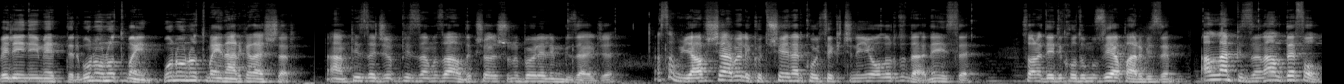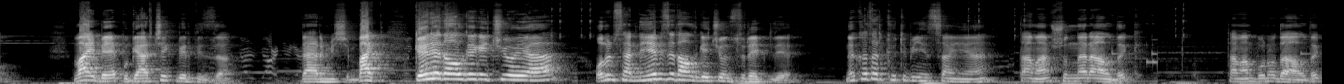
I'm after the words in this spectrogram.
veli nimettir. Bunu unutmayın. Bunu unutmayın arkadaşlar. Tamam pizzacı pizzamızı aldık. Şöyle şunu bölelim güzelce. Aslında bu yavşağa böyle kötü şeyler koysak için iyi olurdu da neyse. Sonra dedikodumuzu yapar bizim. Al lan pizzanı al defol. Vay be bu gerçek bir pizza. Dermişim. Bak gene dalga geçiyor ya. Oğlum sen niye bize dalga geçiyorsun sürekli? Ne kadar kötü bir insan ya. Tamam şunları aldık. Tamam bunu da aldık.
